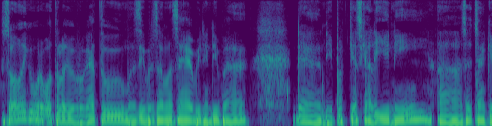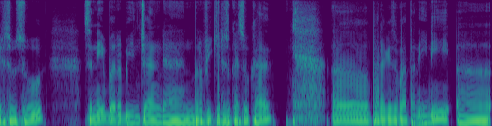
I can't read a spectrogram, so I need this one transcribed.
Assalamualaikum warahmatullahi wabarakatuh. Masih bersama saya Bina Diba Dan di podcast kali ini uh, Secangkir susu Seni berbincang dan berpikir suka-suka. Uh, Pada kesempatan ini uh,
